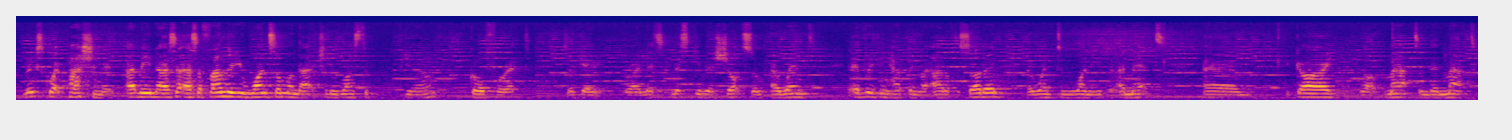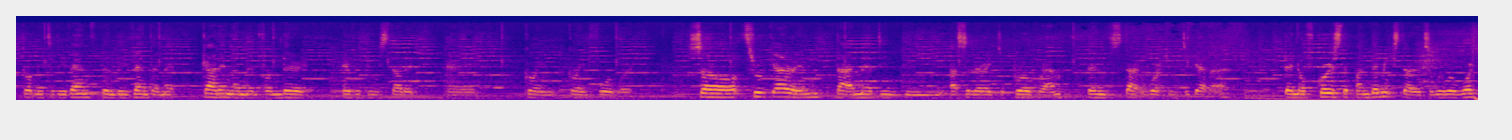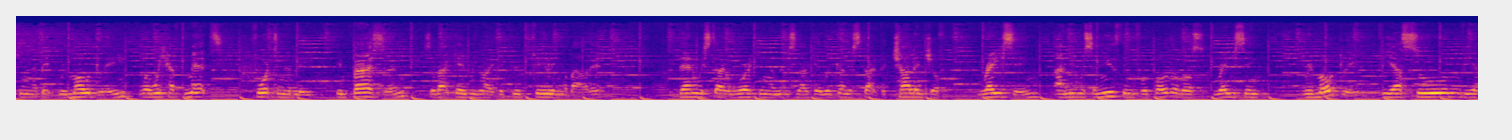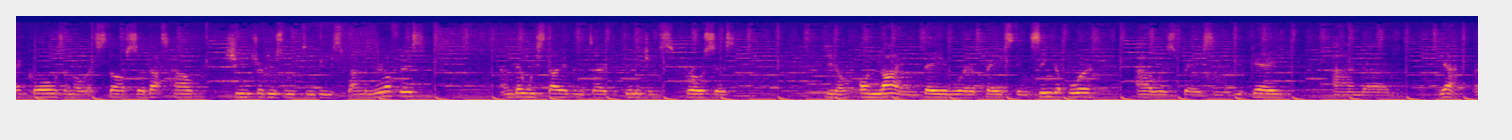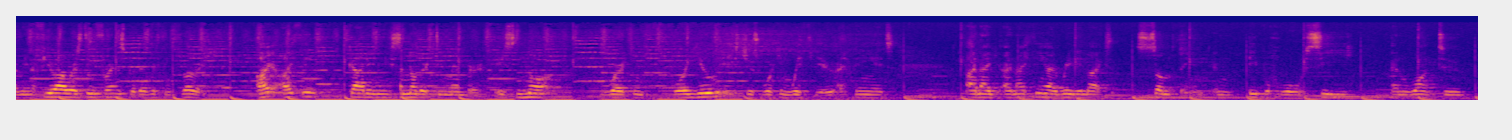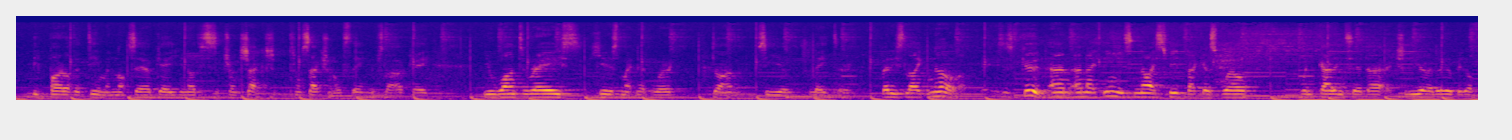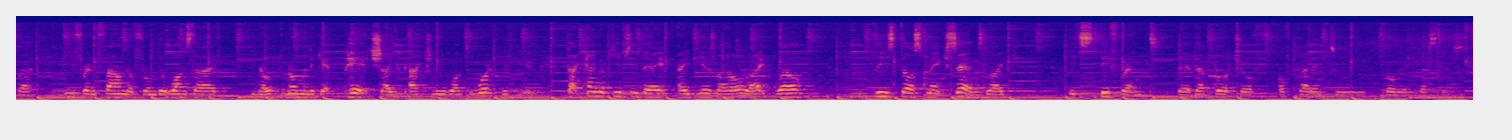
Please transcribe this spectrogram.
looks quite passionate. I mean, as a, as a founder, you want someone that actually wants to, you know, go for it. So okay, right, let's let's give it a shot. So I went. Everything happened like out of the sudden. I went to one. I met. Um, guy, well, Matt, and then Matt got me to the event. Then the event I met Karen, and then from there everything started uh, going going forward. So through Karen, that I met in the accelerator program, then started working together. Then of course the pandemic started, so we were working a bit remotely. Well, we have met, fortunately, in person, so that gave me like a good feeling about it. Then we started working and it was like, okay, we're going to start the challenge of racing. And it was a new thing for both of us, racing remotely via Zoom, via calls and all that stuff. So that's how she introduced me to this family office. And then we started the entire due diligence process, you know, online. They were based in Singapore, I was based in the UK, and uh, yeah, I mean, a few hours difference, but everything flourished. I, I think Karen is another team member. It's not working for you, it's just working with you. I think it's, and I, and I think I really like something and people who see and want to be part of the team and not say, okay, you know, this is a transaction, transactional thing. It's like, okay, you want to raise, here's my network, done, see you later. But it's like, no, this is good. And, and I think it's nice feedback as well when Karen said that actually you're a little bit of a different founder from the ones that I you know normally get pitched. I actually want to work with you. That kind of gives you the ideas like, all right, well, this does make sense. Like, it's different the, the approach of, of getting to other investors.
